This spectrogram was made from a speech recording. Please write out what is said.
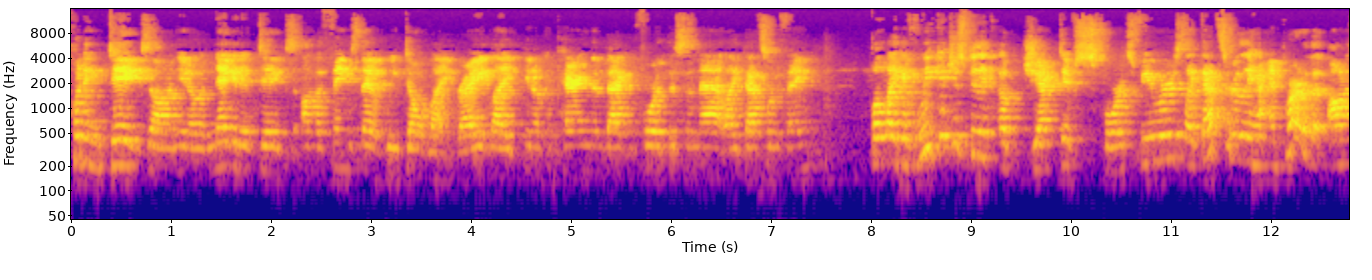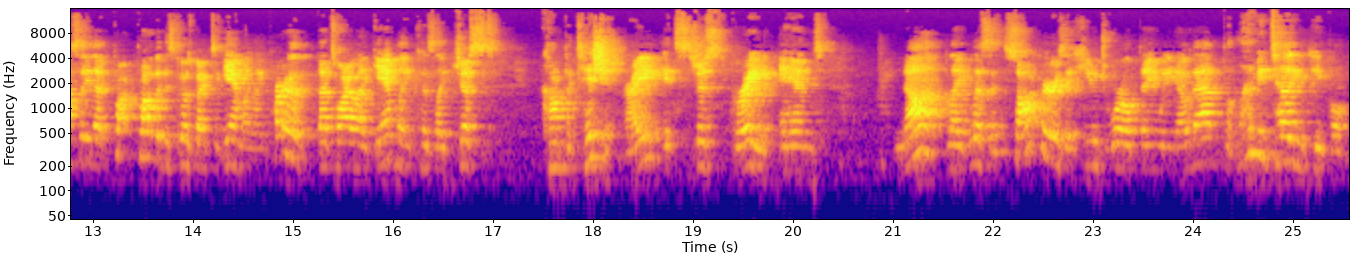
putting digs on, you know, negative digs on the things that we don't like, right? Like you know, comparing them back and forth, this and that, like that sort of thing. But like, if we could just be like objective sports viewers, like that's really ha- and part of it, honestly, that pro- probably this goes back to gambling. Like part of that's why I like gambling because like just competition, right? It's just great and not like listen, soccer is a huge world thing. We know that, but let me tell you, people,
